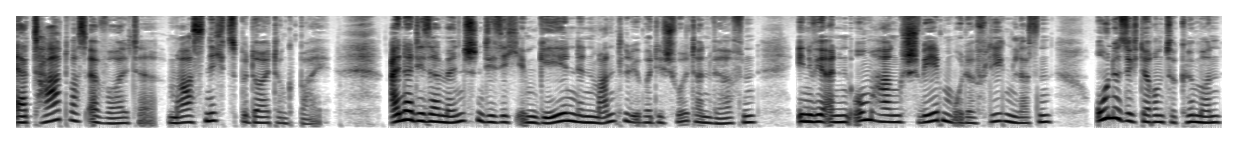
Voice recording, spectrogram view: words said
Er tat, was er wollte, maß nichts Bedeutung bei. Einer dieser Menschen, die sich im Gehen den Mantel über die Schultern werfen, ihn wie einen Umhang schweben oder fliegen lassen, ohne sich darum zu kümmern,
